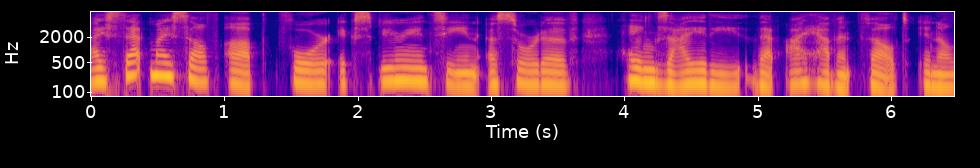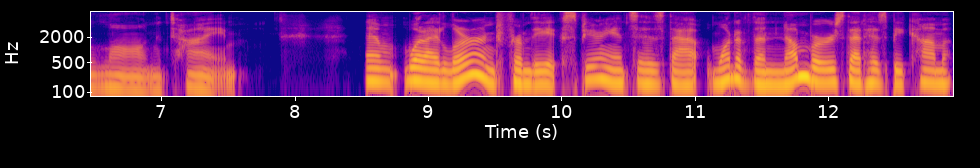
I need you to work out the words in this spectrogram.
I set myself up for experiencing a sort of anxiety that I haven't felt in a long time. And what I learned from the experience is that one of the numbers that has become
